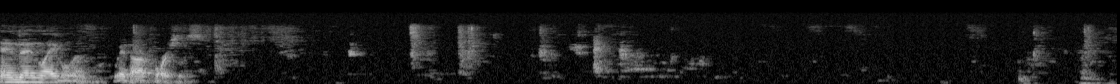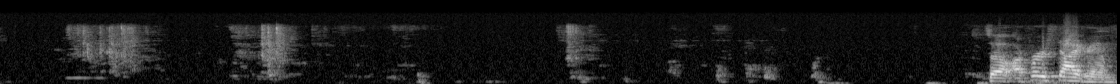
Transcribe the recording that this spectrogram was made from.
And then label them with our forces. So our first diagram,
